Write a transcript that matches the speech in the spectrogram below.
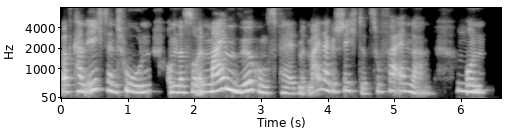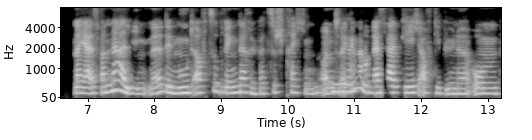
Was kann ich denn tun, um das so in meinem Wirkungsfeld mit meiner Geschichte zu verändern? Mhm. Und naja, es war naheliegend, ne, den Mut aufzubringen, darüber zu sprechen. Und äh, genau deshalb gehe ich auf die Bühne, um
